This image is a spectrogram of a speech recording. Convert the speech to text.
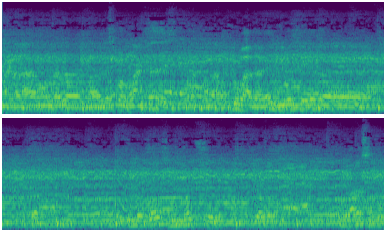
m'agradava molt veure la Les Paul Blanca, és, ho recordava. provada, eh? Diuen que era de... de... Tim dels Vols, no ho sé. El provava segur.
